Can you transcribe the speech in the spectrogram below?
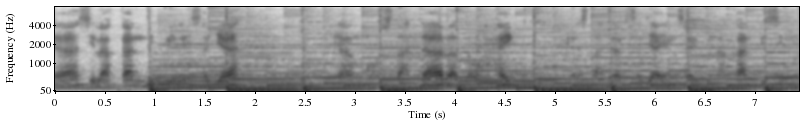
ya silahkan dipilih saja yang mau standar atau high ya standar saja yang saya gunakan di sini.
